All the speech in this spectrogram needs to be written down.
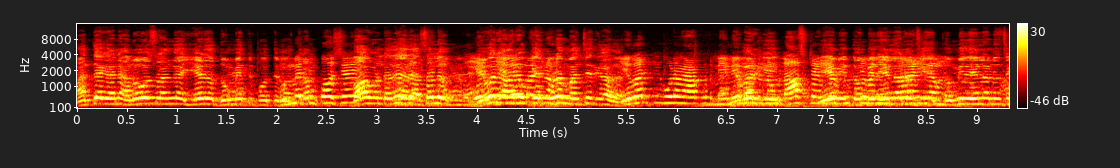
అంతేగాని అనవసరంగా ఏదో దుమ్మెత్తిపోతే బాగుండదు. అది అసలు ఎవరి? ఆరోగ్యం కూడా మంచిది కాదు. ఎవరికి కూడా ఏమి తొమ్మిదేళ్ళ నుంచి తొమ్మిదేళ్ళ నుంచి.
